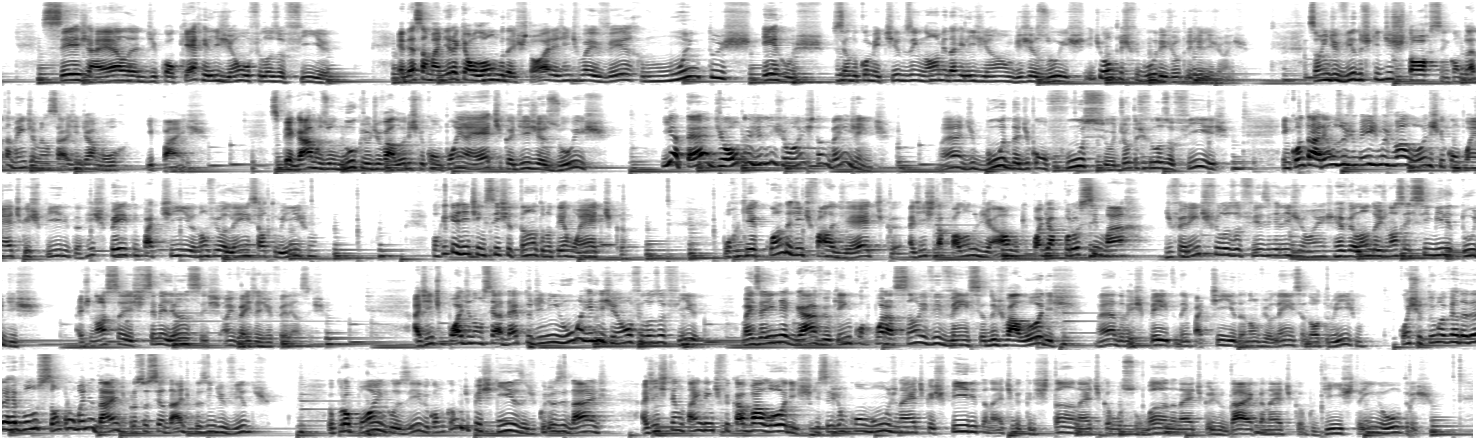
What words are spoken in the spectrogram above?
seja ela de qualquer religião ou filosofia. É dessa maneira que ao longo da história a gente vai ver muitos erros sendo cometidos em nome da religião, de Jesus e de outras figuras de outras religiões. São indivíduos que distorcem completamente a mensagem de amor e paz. Se pegarmos o núcleo de valores que compõem a ética de Jesus e até de outras religiões também, gente, né, de Buda, de Confúcio, de outras filosofias, encontraremos os mesmos valores que compõem a ética espírita: respeito, empatia, não violência, altruísmo. Por que, que a gente insiste tanto no termo ética? Porque quando a gente fala de ética, a gente está falando de algo que pode aproximar diferentes filosofias e religiões, revelando as nossas similitudes, as nossas semelhanças ao invés das diferenças. A gente pode não ser adepto de nenhuma religião ou filosofia, mas é inegável que a incorporação e vivência dos valores né, do respeito, da empatia, da não violência, do altruísmo constitui uma verdadeira revolução para a humanidade, para a sociedade, para os indivíduos. Eu proponho, inclusive, como campo de pesquisa, de curiosidade, a gente tentar identificar valores que sejam comuns na ética espírita, na ética cristã, na ética muçulmana, na ética judaica, na ética budista e em outras.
